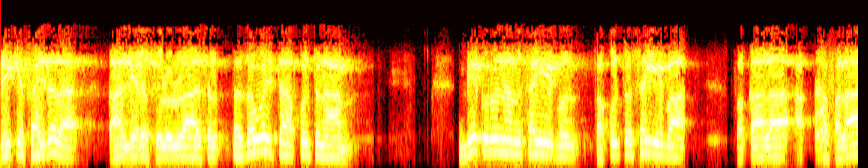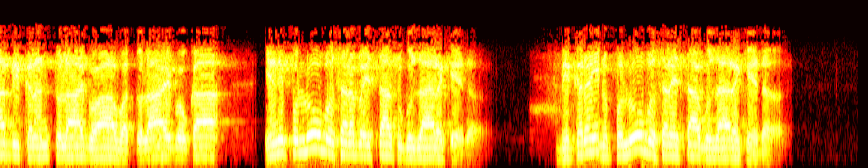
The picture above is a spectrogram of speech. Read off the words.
دې کې فائدہ ده قال لي رسول الله صلی الله علیه وسلم تزوجت قلت نعم بكر ام سيب فقلت سيبا فقال فلا بكرا تلاعبها وتلاعبك یعنی په لوب سره به تاسو گزاره کېده بکرای نو په لوب سره تاسو گزاره کېده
